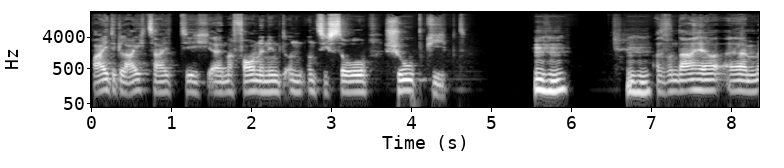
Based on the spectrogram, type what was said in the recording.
beide gleichzeitig äh, nach vorne nimmt und, und sich so Schub gibt. Mhm. Mhm. Also von daher, ähm,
